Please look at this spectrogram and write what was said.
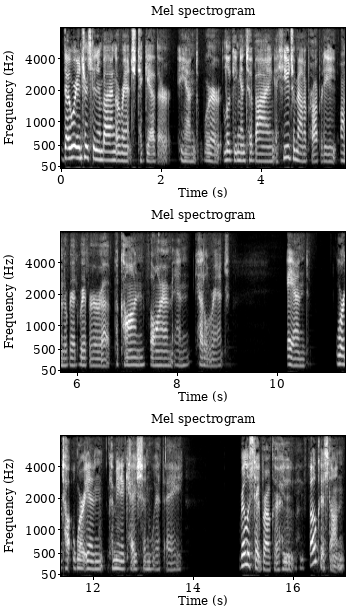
they were interested in buying a ranch together and were looking into buying a huge amount of property on the Red River a pecan farm and cattle ranch. And we're, ta- we're in communication with a real estate broker who, who focused on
